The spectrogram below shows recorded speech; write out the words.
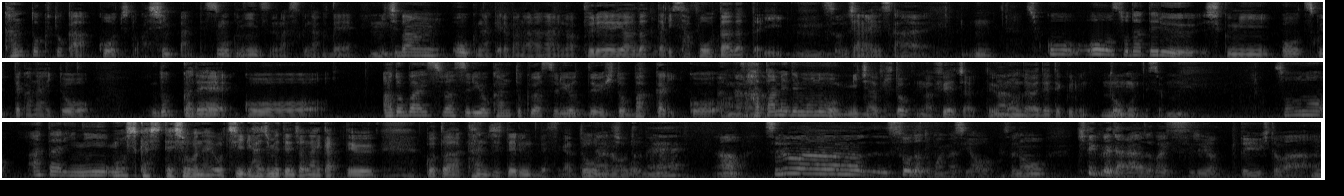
監督とかコーチとか審判ってすごく人数が少なくて、うん。一番多くなければならないのはプレイヤーだったりサポーターだったり、じゃないですか。はい。うん、そこを育てる仕組みを作っていかないとどっかでこうアドバイスはするよ監督はするよっていう人ばっかりこうはためでものを見ちゃう人が増えちゃうっていう問題が出てくると思うんですよ、うん。そのあたりにもしかして将来陥り始めてんじゃないかっていうことは感じてるんですがどうなるほでしょう？どね。あそれはそうだと思いますよ。その来てくれたらアドバイスするよっていう人は、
